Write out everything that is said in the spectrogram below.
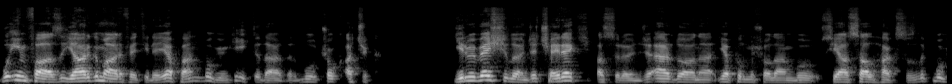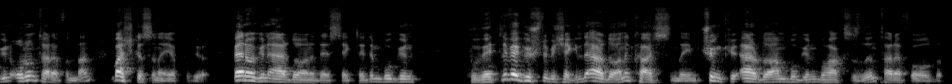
Bu infazı yargı marifetiyle yapan bugünkü iktidardır. Bu çok açık. 25 yıl önce, çeyrek asır önce Erdoğan'a yapılmış olan bu siyasal haksızlık bugün onun tarafından başkasına yapılıyor. Ben o gün Erdoğan'ı destekledim. Bugün kuvvetli ve güçlü bir şekilde Erdoğan'ın karşısındayım. Çünkü Erdoğan bugün bu haksızlığın tarafı oldu.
